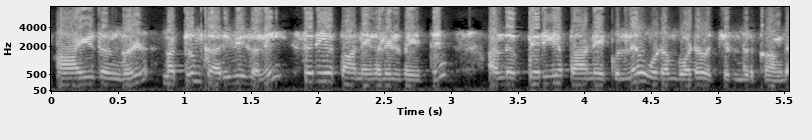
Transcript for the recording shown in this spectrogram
ஆயுதங்கள் மற்றும் கருவிகளை சிறிய பானைகளில் வைத்து அந்த பெரிய பானைக்குள்ள உடம்போட வச்சிருந்திருக்காங்க.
